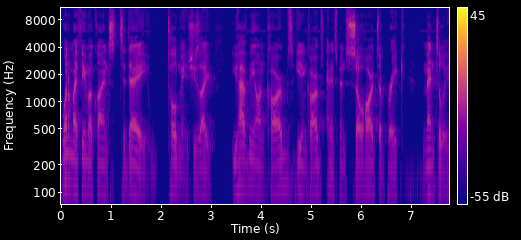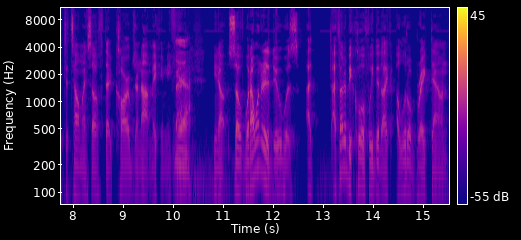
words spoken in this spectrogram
one of my female clients today told me she's like, "You have me on carbs, eating carbs, and it's been so hard to break mentally to tell myself that carbs are not making me fat." yeah, You know, so what I wanted to do was I I thought it'd be cool if we did like a little breakdown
